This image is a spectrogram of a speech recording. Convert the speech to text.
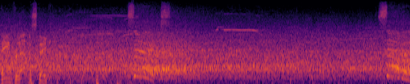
Paying for that mistake. Six. Seven.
